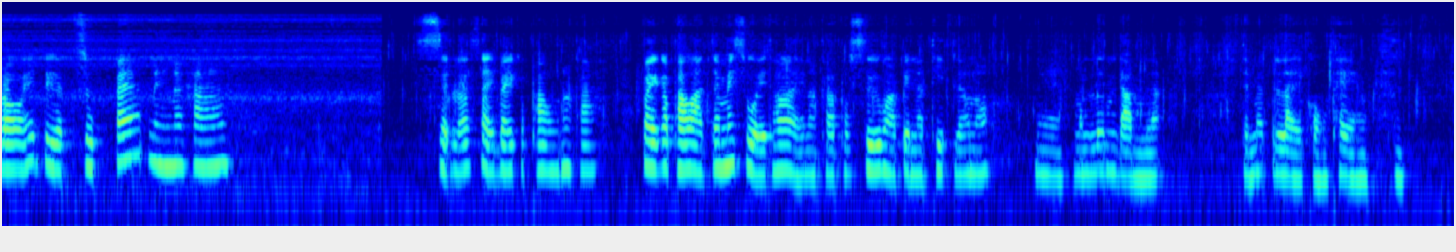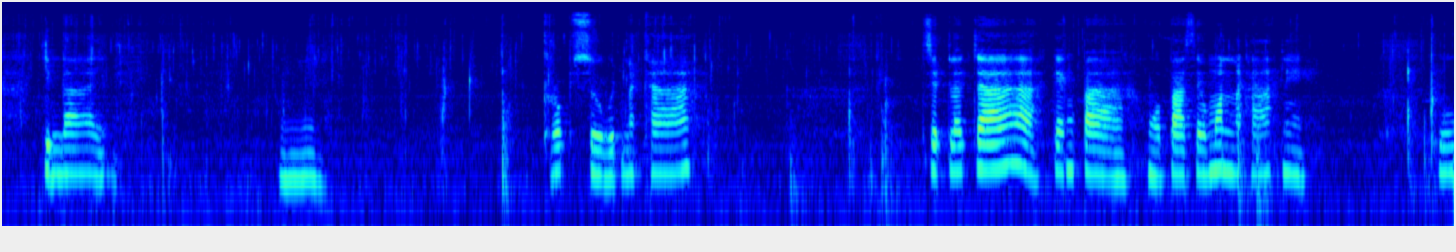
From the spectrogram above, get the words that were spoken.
รอให้เดือดสุกแป๊บหนึ่งนะคะ เสร็จแล้วใส่ใบกะเพรานะคะ ใบกะเพราอาจจะไม่สวยเท่าไหร่นะคะเพราะซื้อมาเป็นอาทิตย์แล้วเนาะเนี่ยมันเริ่มดำแล้วแต่ไม่เป็นไรของแพงกินได้นี่ครบสูตรนะคะ เสร็จแล้วจ้า แกงป่าหัวปลาแซลมอนนะคะ นี่อู้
